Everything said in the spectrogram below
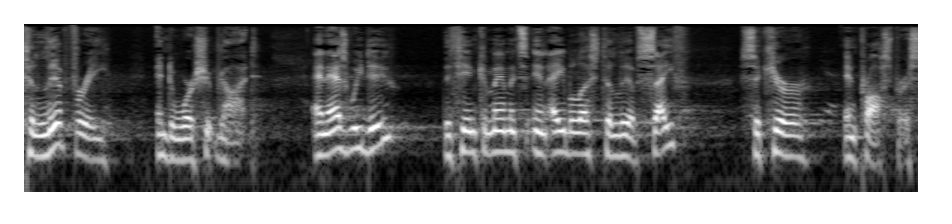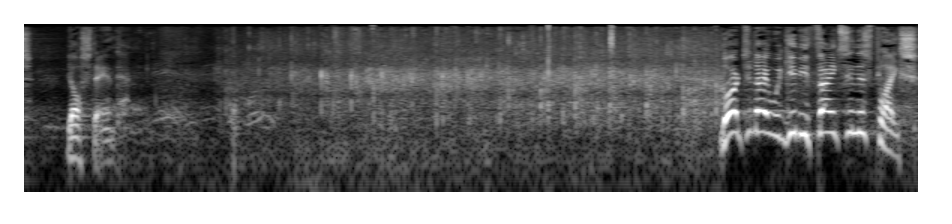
to live free and to worship God. And as we do, the Ten Commandments enable us to live safe, secure, and prosperous. Y'all stand. Lord, today we give you thanks in this place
